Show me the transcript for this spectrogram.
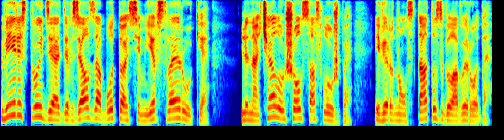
Верес, твой дядя, взял заботу о семье в свои руки. Для начала ушел со службы и вернул статус главы рода.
